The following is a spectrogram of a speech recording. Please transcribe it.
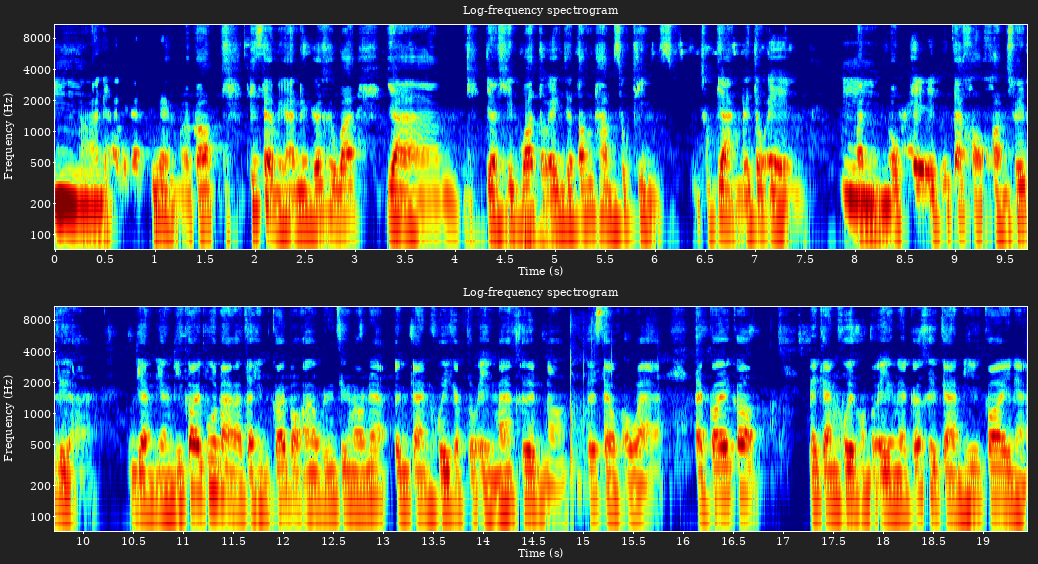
อืมอันนี้อันนี้อันที่หนึ่งแล้วก็ที่เสริมอีกอันหนึ่งก็คือว่า อย่าอย่าคิดว่าตัวเองจะต้องทำทุกสิ่งทุกอย่างด้วยตัวเอง มันโอเคที่จะขอความช่วยเหลือ อย่างอย่างที่ก้อยพูดมาอาจจะเห็นก้อยบอกเอาจริงๆแล้วเนี่ยเป็นการคุยกับตัวเองมากขึ้นเนาะเพื่อ self aware แต่ก้อยก็ในการคุยของตัวเองเนี่ยก็คือการที่ก้อยเนี่ย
